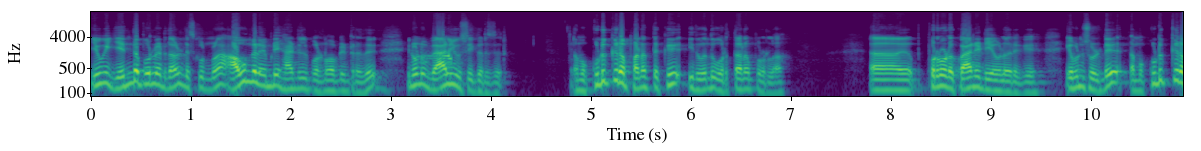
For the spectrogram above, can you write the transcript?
இவங்க எந்த பொருள் எடுத்தாலும் டிஸ்கவுண்ட் பண்ணுவாங்க. அவங்கள எப்படி ஹேண்டில் பண்ணணும் அப்படின்றது. இன்னொன்னு வேல்யூ சீக்கர் சார். நம்ம குடுக்குற பணத்துக்கு இது வந்து ஒர்த்தான பொருளா? பொருளோட குவான்டிட்டி எவ்வளோ இருக்கு? எப்படின்னு சொல்லிட்டு நம்ம குடுக்குற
